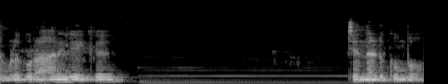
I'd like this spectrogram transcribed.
നമ്മൾ ഖുറാനിലേക്ക് ചെന്നെടുക്കുമ്പോൾ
